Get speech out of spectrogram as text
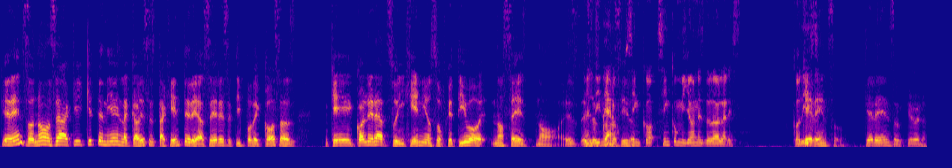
qué denso, ¿no? O sea, ¿qué, qué tenía en la cabeza esta gente de hacer ese tipo de cosas? ¿Qué, ¿Cuál era su ingenio, su objetivo? No sé, no, es, es El dinero, 5 millones de dólares. Codicia. Qué denso, qué denso, qué bueno.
